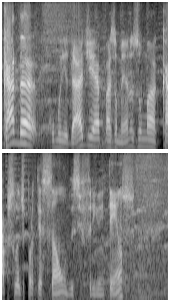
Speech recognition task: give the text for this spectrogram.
cada comunidade é mais ou menos uma cápsula de proteção desse frio intenso.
